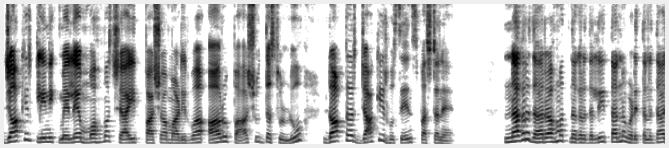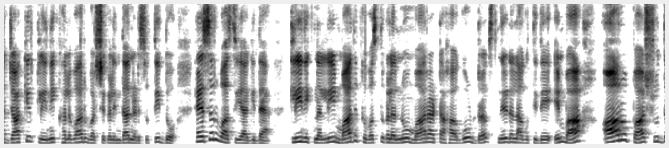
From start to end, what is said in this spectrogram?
ಜಾಕಿರ್ ಕ್ಲಿನಿಕ್ ಮೇಲೆ ಮೊಹಮ್ಮದ್ ಶಾಹಿದ್ ಪಾಷಾ ಮಾಡಿರುವ ಆರೋಪ ಶುದ್ಧ ಸುಳ್ಳು, ಡಾಕ್ಟರ್ ಜಾಕಿರ್ ಹುಸೇನ್ ಸ್ಪಷ್ಟನೆ. ನಗರದ ರಹಮತ್ ನಗರದಲ್ಲಿ ತನ್ನ ಒಡೆತನದ ಜಾಕಿರ್ ಕ್ಲಿನಿಕ್ ಹಲವಾರು ವರ್ಷಗಳಿಂದ ನಡೆಸುತ್ತಿದ್ದು ಹೆಸರುವಾಸಿಯಾಗಿದೆ. ಕ್ಲಿನಿಕ್ನಲ್ಲಿ ಮಾದಕ ವಸ್ತುಗಳನ್ನು ಮಾರಾಟ ಹಾಗೂ ಡ್ರಗ್ಸ್ ನೀಡಲಾಗುತ್ತಿದೆ ಎಂಬ ಆರೋಪ ಶುದ್ಧ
